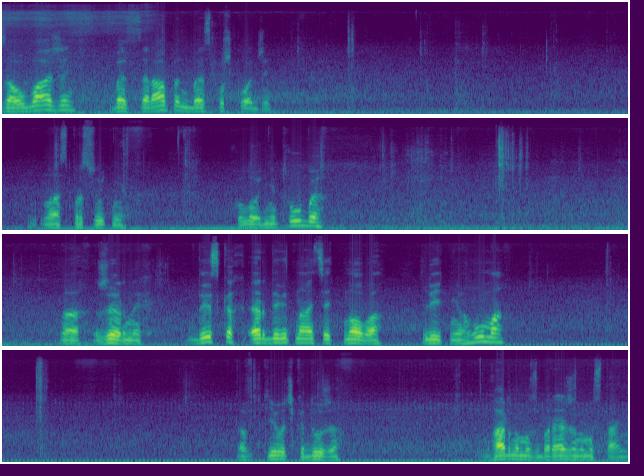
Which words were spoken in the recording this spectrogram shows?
зауважень, без царапин, без пошкоджень. У нас присутні холодні труби. На жирних дисках R19, нова літня гума. Автівочка дуже в гарному збереженому стані.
